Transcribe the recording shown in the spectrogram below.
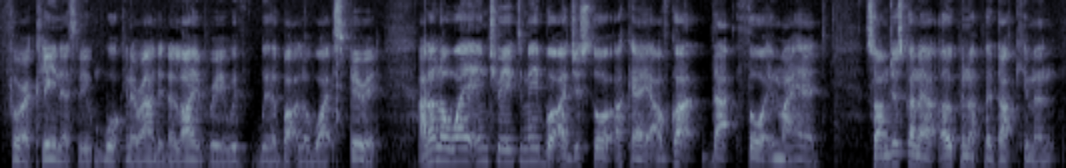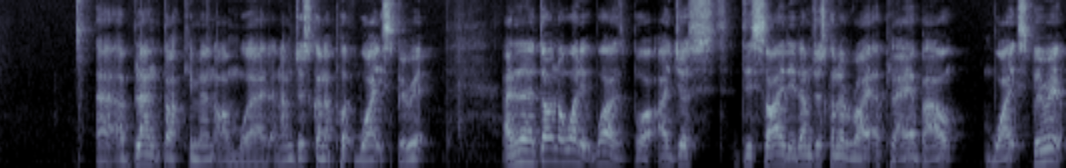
for a cleaner to be walking around in a library with, with a bottle of white spirit. I don't know why it intrigued me, but I just thought, okay, I've got that thought in my head. So I'm just gonna open up a document, a blank document on Word, and I'm just gonna put white spirit. And then I don't know what it was, but I just decided I'm just gonna write a play about white spirit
